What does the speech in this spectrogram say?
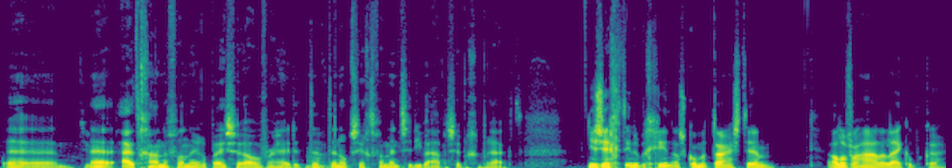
ehm, hè, uitgaande van de Europese overheden ten, Ja. ten opzichte van mensen die wapens hebben gebruikt. Je zegt in het begin als commentaarstem, alle verhalen lijken op elkaar.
